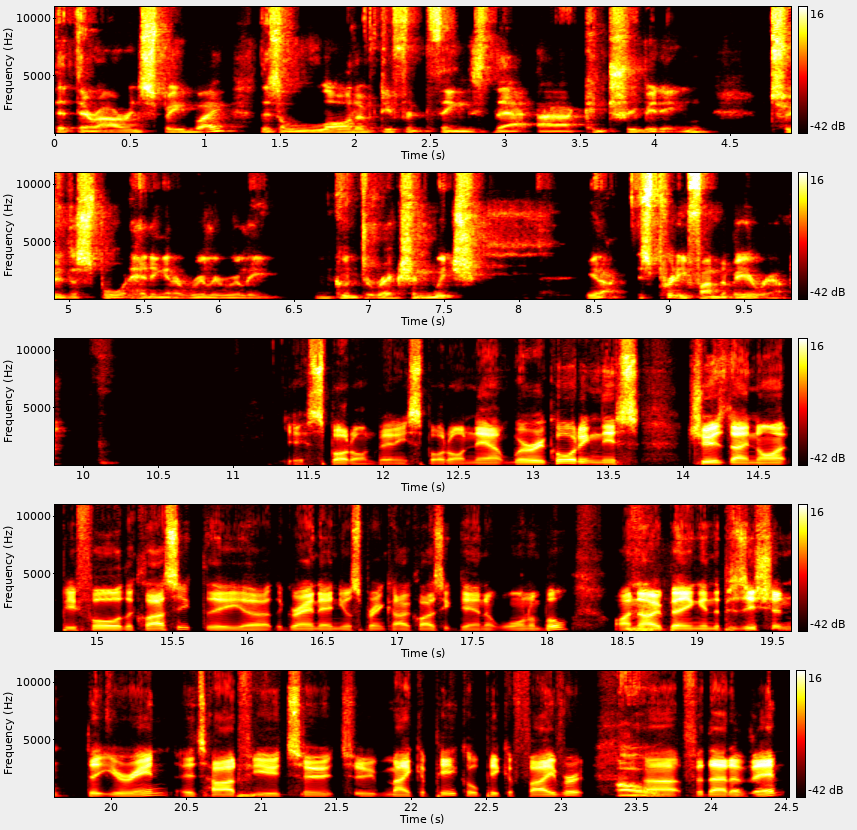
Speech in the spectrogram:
that there are in Speedway. There's a lot of different things that are contributing to the sport heading in a really, really good direction, which, you know, is pretty fun to be around. Yeah, spot on, Bennie. Spot on. Now we're recording this Tuesday night before the Classic, the uh, the Grand Annual Sprint Car Classic down at Warrnambool. I know, mm-hmm. being in the position that you're in, it's hard mm-hmm. for you to to make a pick or pick a favourite oh. uh, for that event.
